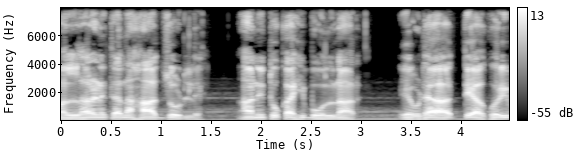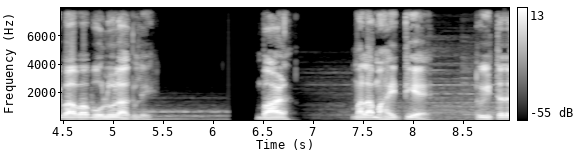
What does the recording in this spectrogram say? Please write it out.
मल्हारने त्यांना हात जोडले आणि तो काही बोलणार एवढ्यात ते अघोरी बाबा बोलू लागले. बाळ मला माहिती आहे तू इथं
